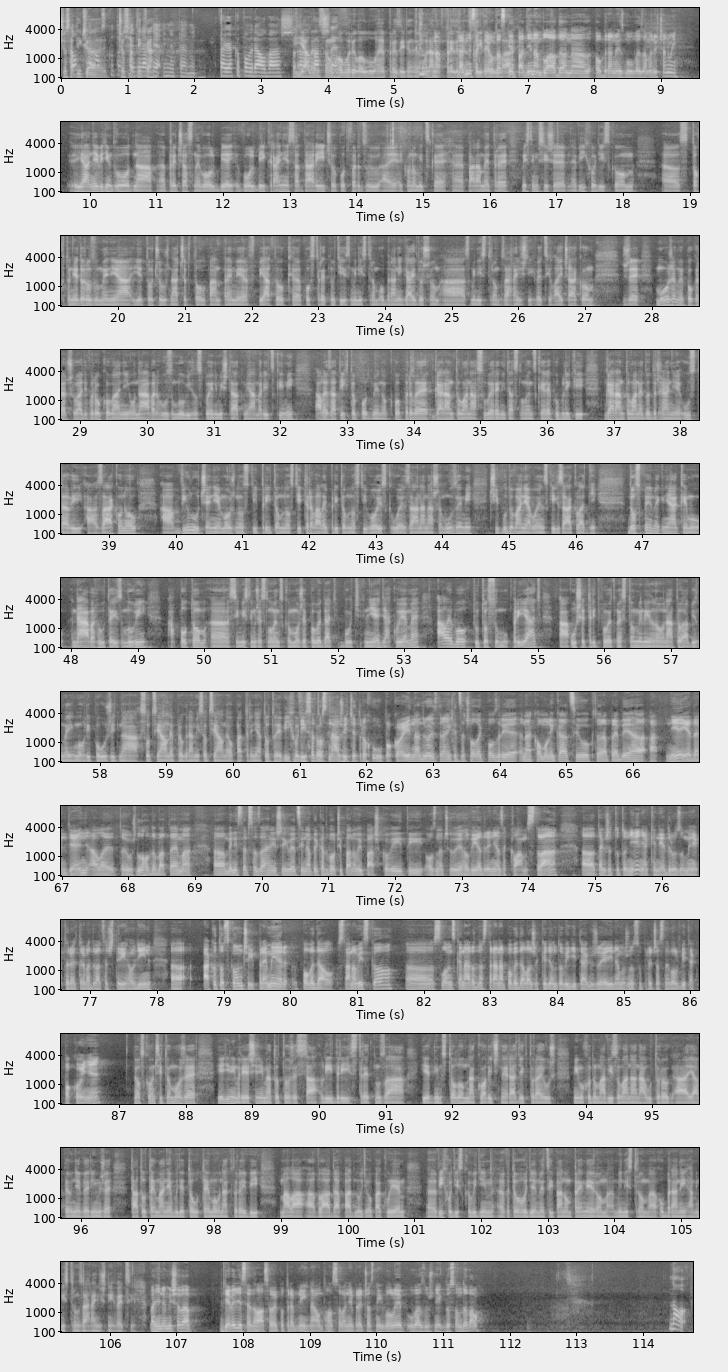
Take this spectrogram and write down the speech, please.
Čo sa týka... Čo sa týka... iné témy. Tak ako povedal váš Ja len som šéf. hovoril o úlohe prezident, Oľana no, v prezidentských sa k tej otázke. Padne nám vláda na obranej zmluve s Američanmi? Ja nevidím dôvod na predčasné voľby. voľby. Krajine sa darí, čo potvrdzujú aj ekonomické e, parametre. Myslím si, že východiskom z tohto nedorozumenia je to, čo už načrtol pán premiér v piatok po stretnutí s ministrom obrany Gajdošom a s ministrom zahraničných vecí Lajčákom, že môžeme pokračovať v rokovaní o návrhu zmluvy so Spojenými štátmi americkými, ale za týchto podmienok. Poprvé, garantovaná suverenita Slovenskej republiky, garantované dodržanie ústavy a zákonov a vylúčenie možnosti prítomnosti, trvalej prítomnosti vojsk USA na našom území či budovania vojenských základní. Dospejeme k nejakému návrhu tej zmluvy a potom uh, si myslím, že Slovensko môže povedať buď nie, ďakujeme, alebo túto sumu prijať a ušetriť povedzme 100 miliónov na to, aby sme ich mohli použiť na sociálne programy, sociálne opatrenia. Toto je východisko. Vy sa to snažíte trochu upokojiť. Na druhej strane, keď sa človek pozrie na komunikáciu, ktorá prebieha a nie jeden deň, ale to je už dlhodobá téma, ministerstva zahraničných vecí napríklad voči pánovi Paškovi, tí označujú jeho vyjadrenia za klamstvá, takže toto nie je nejaké nedorozumenie, ktoré trvá 24 hodín. Ako to skončí? Premiér povedal stanovisko, Slovenská národná strana povedala, že keď on to vidí tak, že jediná možnosť sú predčasné voľby, tak pokojne. No skončí to môže jediným riešením a to to, že sa lídry stretnú za jedným stolom na koaličnej rade, ktorá je už mimochodom avizovaná na útorok a ja pevne verím, že táto téma nebude tou témou, na ktorej by mala vláda padnúť. Opakujem, východisko vidím v dohode medzi pánom premiérom, ministrom obrany a ministrom zahraničných vecí. Pani Nemišová, 90 hlasov je potrebných na odhlasovanie predčasných volieb. U vás už niekto sondoval? No,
